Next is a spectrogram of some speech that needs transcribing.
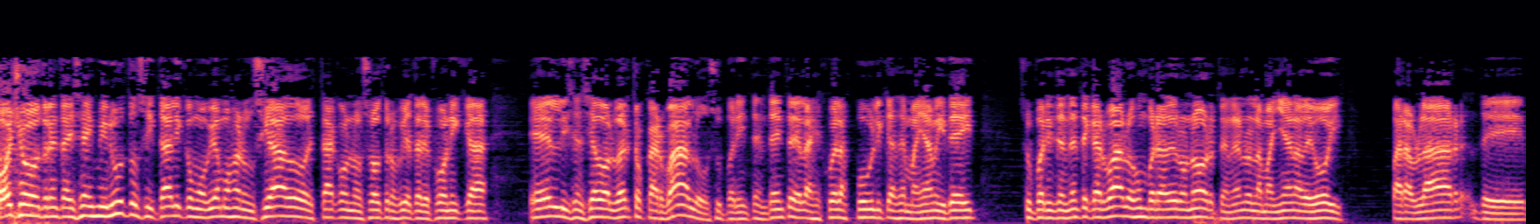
8.36 minutos y tal y como habíamos anunciado, está con nosotros vía telefónica el licenciado Alberto Carvalho, superintendente de las escuelas públicas de Miami-Dade. Superintendente Carvalho, es un verdadero honor tenerlo en la mañana de hoy para hablar de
